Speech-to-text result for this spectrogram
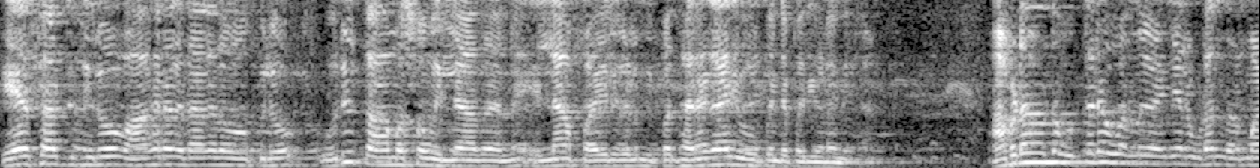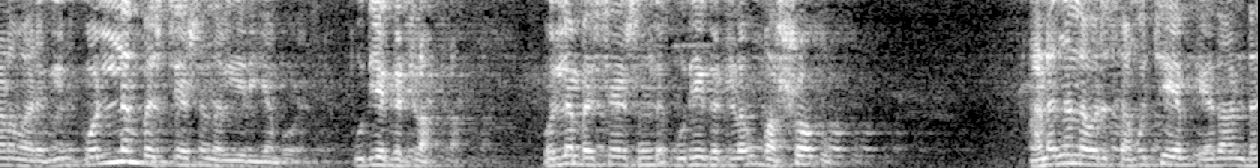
കെ എസ് ആർ ടി സിയിലോ വാഹന ഗതാഗത വകുപ്പിലോ ഒരു താമസവും ഇല്ലാതെ തന്നെ എല്ലാ ഫയലുകളും ഇപ്പൊ ധനകാര്യ വകുപ്പിന്റെ പരിഗണനയിലാണ്. അവിടെ നിന്ന് ഉത്തരവ് വന്നു കഴിഞ്ഞാൽ ഉടൻ നിർമ്മാണം ആരംഭിക്കും. കൊല്ലം ബസ് സ്റ്റേഷൻ നവീകരിക്കാൻ പോകണം പുതിയ കെട്ടിടം. കൊല്ലം ബസ് സ്റ്റേഷനിൽ പുതിയ കെട്ടിടവും വർക്ക്ഷോപ്പും. അടങ്ങുന്ന ഒരു സമുച്ചയം ഏതാണ്ട്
